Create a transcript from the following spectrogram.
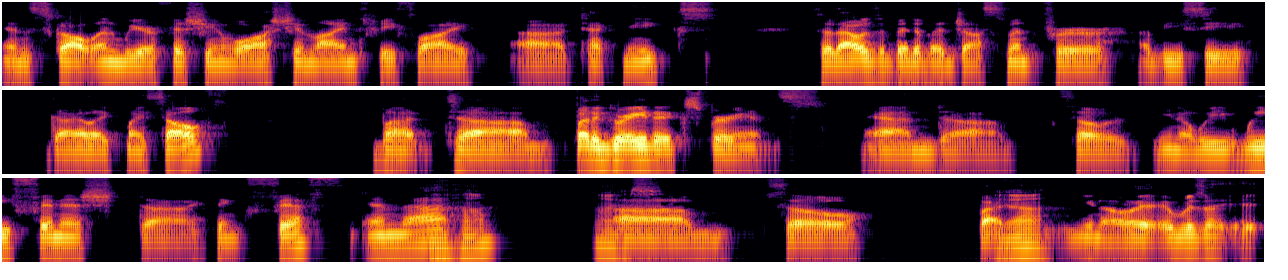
In Scotland, we are fishing washing line three fly uh, techniques. So that was a bit of adjustment for a BC guy like myself, but um, but a great experience. And uh, so you know, we we finished uh, I think fifth in that. huh. Nice. Um, so, but Yeah. you know, it, it was a, it,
